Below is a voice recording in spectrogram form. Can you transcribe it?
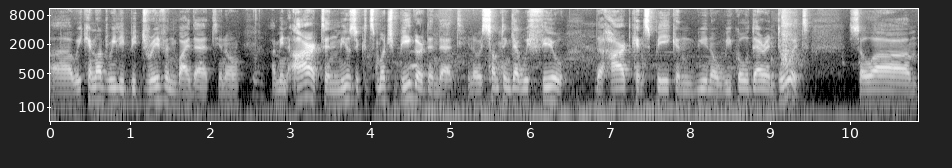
uh, we cannot really be driven by that you know. I mean art and music it's much bigger than that. You know it's something that we feel the heart can speak and you know we go there and do it. So um,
